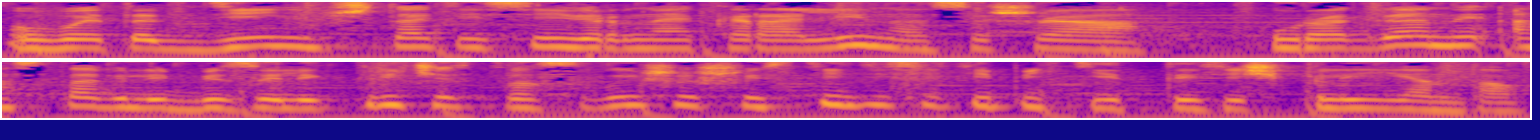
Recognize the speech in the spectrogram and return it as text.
В этот день в штате Северная Каролина, США, Ураганы оставили без электричества свыше 65 тысяч клиентов.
